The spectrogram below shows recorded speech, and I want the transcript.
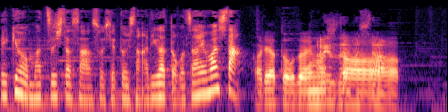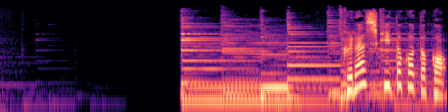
え今日は松下さんそして土井さんありがとうございました。ありがとうございました倉敷とことこ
